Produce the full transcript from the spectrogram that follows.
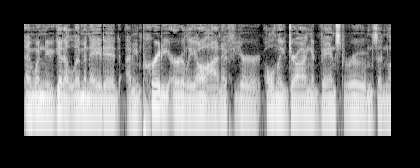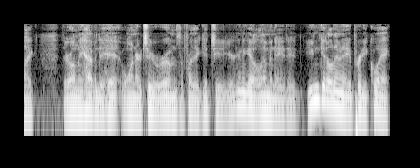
And when you get eliminated, I mean, pretty early on, if you're only drawing advanced rooms and like they're only having to hit one or two rooms before they get you, you're going to get eliminated. You can get eliminated pretty quick.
